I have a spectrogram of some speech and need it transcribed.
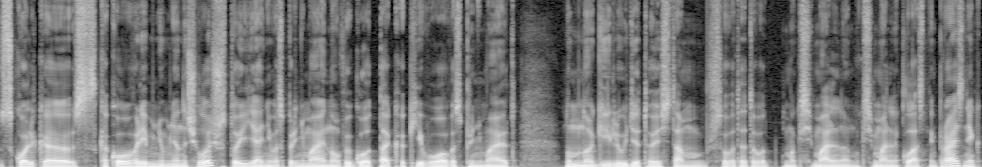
сколько, с какого времени у меня началось, что я не воспринимаю Новый год так, как его воспринимают ну, многие люди, то есть там, что вот это вот максимально, максимально классный праздник.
